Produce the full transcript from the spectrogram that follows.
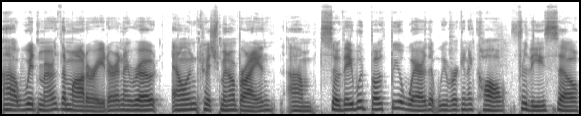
uh, Widmer, the moderator, and I wrote Ellen Cushman O'Brien, um, so they would both be aware that we were going to call for these. So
